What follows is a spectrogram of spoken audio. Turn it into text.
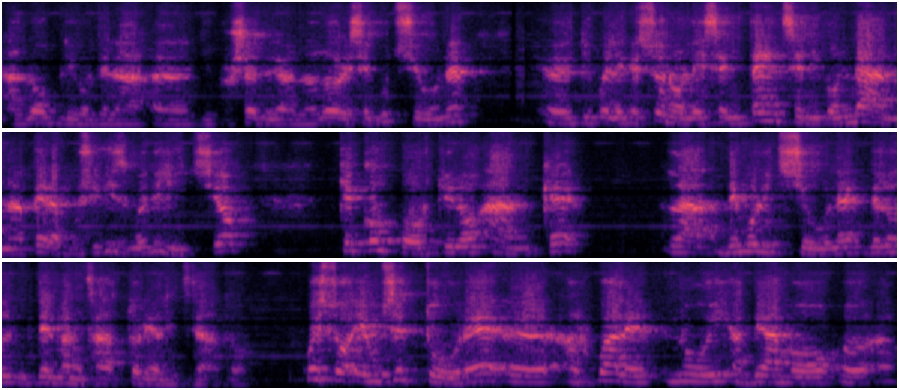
ha l'obbligo della, eh, di procedere alla loro esecuzione, eh, di quelle che sono le sentenze di condanna per abusivismo edilizio che comportino anche la demolizione dello, del manufatto realizzato. Questo è un settore eh, al quale noi abbiamo eh,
